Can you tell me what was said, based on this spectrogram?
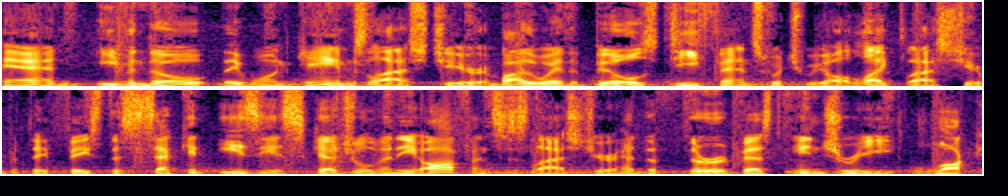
And even though they won games last year, and by the way, the Bills' defense, which we all liked last year, but they faced the second easiest schedule of any offenses last year, had the third best injury luck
